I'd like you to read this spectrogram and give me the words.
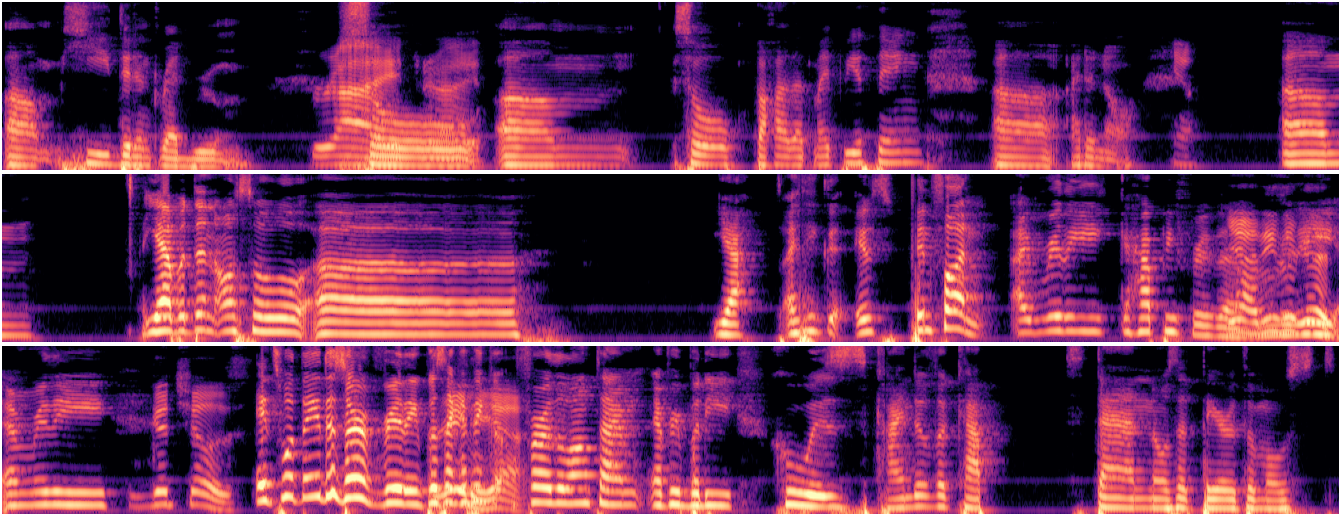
um, he didn't Red Room, right. so right. um so baka that might be a thing. Uh, I don't know. Yeah. Um, yeah, but then also uh. Yeah, I think it's been fun. I'm really happy for them. Yeah, these are really, good. I'm really Good shows. it's what they deserve, really. Because like I think yeah. for the long time, everybody who is kind of a cap stan knows that they're the most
